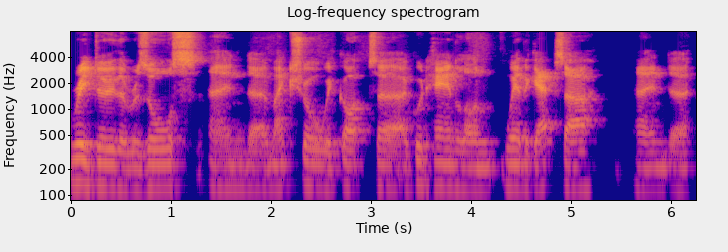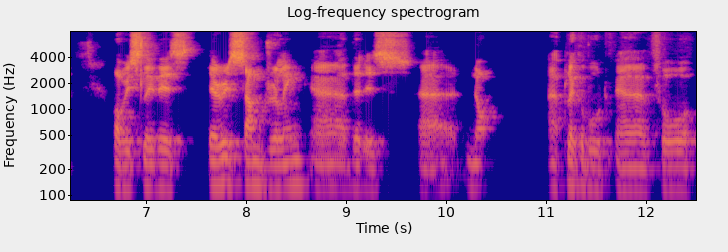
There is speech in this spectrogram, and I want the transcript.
redo the resource and uh, make sure we've got uh, a good handle on where the gaps are. And uh, obviously, there's there is some drilling that is not applicable uh, for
